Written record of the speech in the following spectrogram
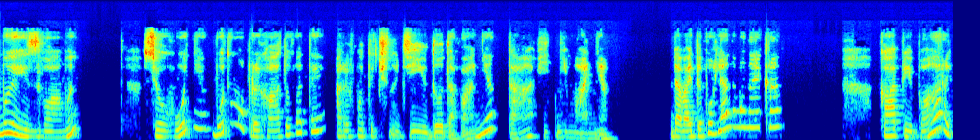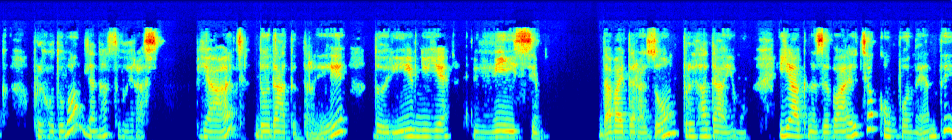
Ми з вами сьогодні будемо пригадувати арифметичну дію додавання та віднімання. Давайте поглянемо на екран. Капібарик приготував для нас вираз. 5 додати 3 дорівнює 8. Давайте разом пригадаємо, як називаються компоненти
